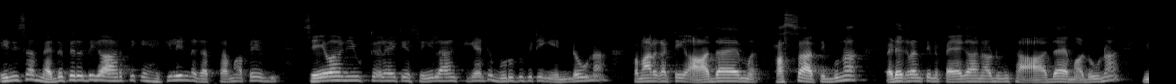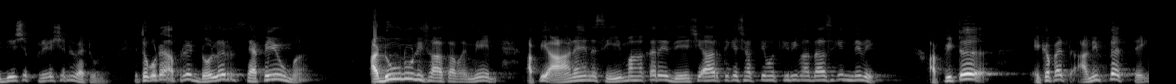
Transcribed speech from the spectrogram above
එනිසා මැද පෙරදිග ආර්ථික හැකිලෙන්ට ගත්තම අපේ සේවා නියුක්ත වෙලාහිටිය ශ්‍රී ලාංකිකයට බුරුතු පිටින් එන්ඩ වුණ සමාරකටේ ආදායම රස්සා තිබුණ වැඩ කරන්තින පෑගාන අඩු නිසා ආදාය මඩුුණ විදේශ ප්‍රේෂණ වැටුණ. එතකොට අපේ ඩොලර් සැපයුම අඩුවුණු නිසා තමයි මේ අපි ආනයන සීමහකරේ දේශාර්ථික ශක්තිමත් කිරීම අදසකින් නෙවෙයි. අපිට එක පැත් අනි පැත්තෙන්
